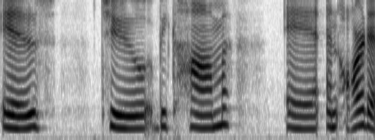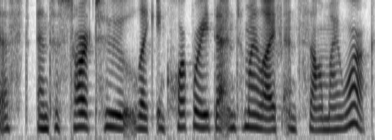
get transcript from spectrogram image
is to become a, an artist and to start to like incorporate that into my life and sell my work.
